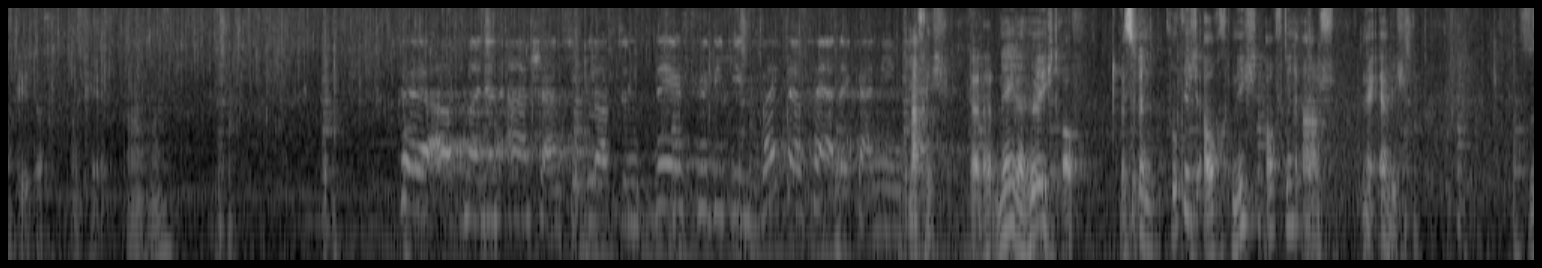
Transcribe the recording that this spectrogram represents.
Ah, geht doch. Okay. Aha. Hör auf, meinen Arsch anzuglotzen. Der ist für dich in weiter Ferne, Kaninchen. Mach ich. Da, da, nee, da höre ich drauf. Weißt du, dann gucke ich auch nicht auf den Arsch. Ne, ehrlich. So.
